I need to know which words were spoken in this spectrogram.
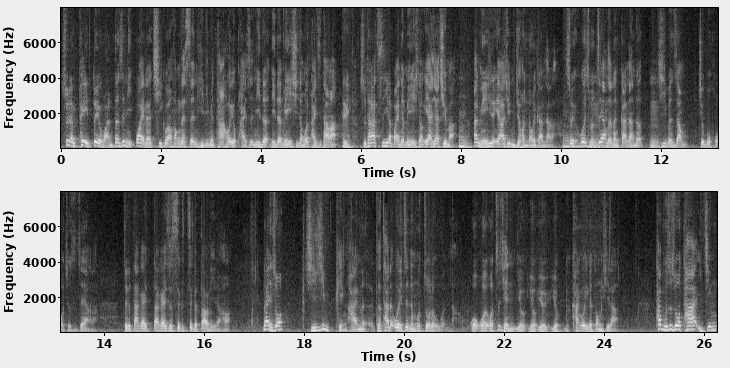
虽然配对完，但是你外来器官放在身体里面，它会有排斥，你的你的免疫系统会排斥它嘛？对，所以他吃药把你的免疫系统压下去嘛。嗯，按免疫系统压下去，你就很容易感染了。所以为什么这样的人感染的基本上就不活，就是这样了。这个大概大概是这个这个道理了哈。那你说，习近平还能他他的位置能不能坐得稳呢？我我我之前有有有有看过一个东西啦，他不是说他已经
